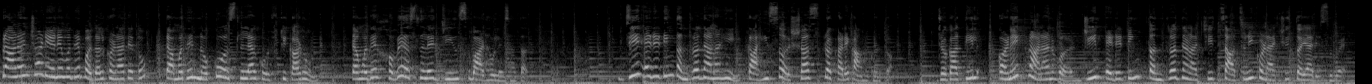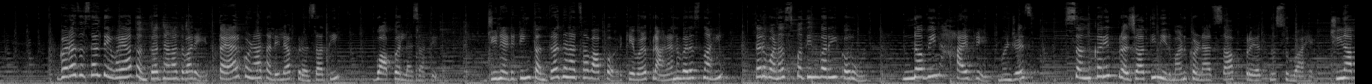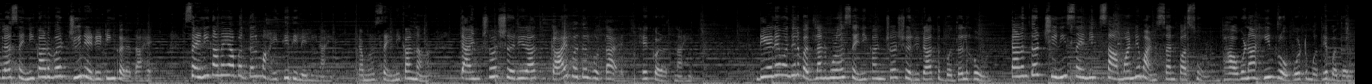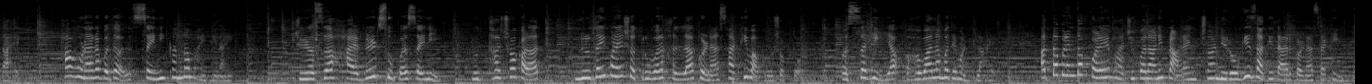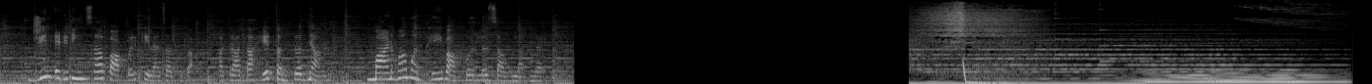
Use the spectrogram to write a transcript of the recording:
प्राण्यांच्या डीएनए मध्ये बदल करण्यात येतो त्यामध्ये नको असलेल्या गोष्टी काढून त्यामध्ये हवे असलेले जीन्स वाढवले जातात. जीन एडिटिंग तंत्रज्ञानही काहीस अशाच प्रकारे काम करतं. जगातील अनेक प्राण्यांवर जीन एडिटिंग तंत्रज्ञानाची चाचणी करण्याची तयारी सुरू आहे. गरज असेल तेव्हा या तंत्रज्ञानाद्वारे तयार करण्यात आलेल्या प्रजाती वापरल्या जातील. जीन एडिटिंग तंत्रज्ञानाचा वापर केवळ प्राण्यांवरच नाही तर वनस्पतींवरही करून नवीन हायब्रिड म्हणजेच संकरित प्रजाती निर्माण करण्याचा प्रयत्न सुरू आहे. चीन आपल्या सैनिकांवर जीन एडिटिंग करत आहे. सैनिकांना याबद्दल माहिती दिलेली नाही. त्यामुळे सैनिकांना त्यांच्या शरीरात काय बदल होत आहेत हे कळत नाही. डीएनए मधील बदलांमुळे सैनिकांच्या शरीरात बदल होऊन त्यानंतर चीनी सैनिक सामान्य माणसांपासून भावनाहीन रोबोटमध्ये बदलत आहेत. हा होणारा बदल सैनिकांना माहिती नाही. चीनचं हायब्रिड सुपर सैनिक युद्धाच्या काळात निर्दयीपणे शत्रूवर हल्ला करण्यासाठी वापरू शकतो असंही या अहवालामध्ये म्हटलं आहे. आतापर्यंत फळे भाजीपाला आणि प्राण्यांच्या निरोगी जाती तयार करण्यासाठी जीन एडिटिंगचा वापर केला जात होता. मात्र आता हे तंत्रज्ञान मानवामध्येही वापरलं जाऊ लागलं आहे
